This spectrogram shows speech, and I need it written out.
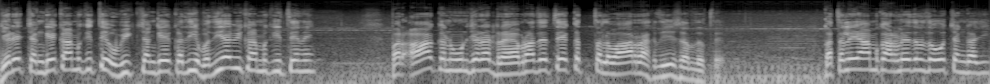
ਜਿਹੜੇ ਚੰਗੇ ਕੰਮ ਕੀਤੇ ਉਹ ਵੀ ਚੰਗੇ ਕਦੀ ਵਧੀਆ ਵੀ ਕੰਮ ਕੀਤੇ ਨੇ। ਪਰ ਆਹ ਕਾਨੂੰਨ ਜਿਹੜਾ ਡਰਾਈਵਰਾਂ ਦੇ ਤੇ ਇੱਕ ਤਲਵਾਰ ਰੱਖਦੀ ਸੀ ਸਿਰ ਦੇ ਉੱਤੇ। ਕਤਲੇਆਮ ਕਰ ਲਏ ਤਾਂ ਉਹ ਚੰਗਾ ਜੀ।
